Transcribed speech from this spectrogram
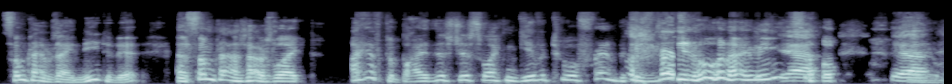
sometimes I needed it, and sometimes I was like, I have to buy this just so I can give it to a friend because you know what I mean? Yeah. So, yeah. Anyway.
